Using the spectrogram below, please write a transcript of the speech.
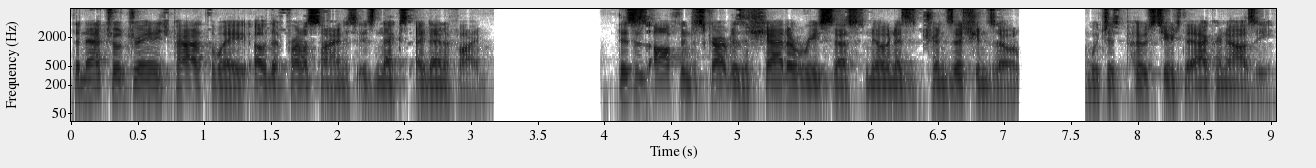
The natural drainage pathway of the frontal sinus is next identified. This is often described as a shadow recess known as the transition zone, which is posterior to the agger nasi,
